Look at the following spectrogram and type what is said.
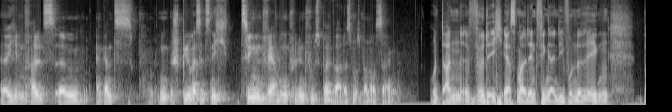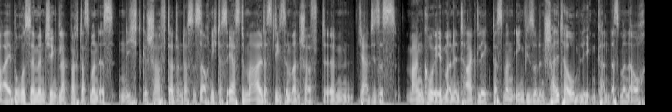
Äh, jedenfalls ähm, ein ganz ein Spiel, was jetzt nicht zwingend Werbung für den Fußball war, das muss man auch sagen. Und dann würde ich erstmal den Finger in die Wunde legen, bei Borussia Mönchengladbach, dass man es nicht geschafft hat. Und das ist auch nicht das erste Mal, dass diese Mannschaft ähm, ja dieses Manko eben an den Tag legt, dass man irgendwie so den Schalter umlegen kann, dass man auch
